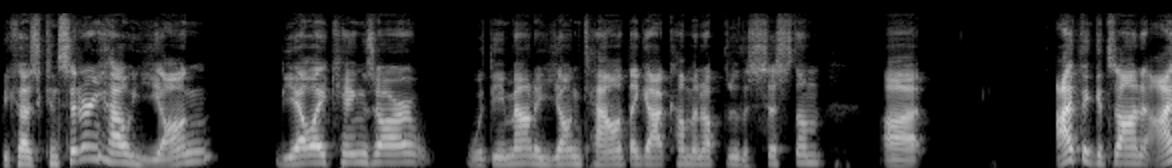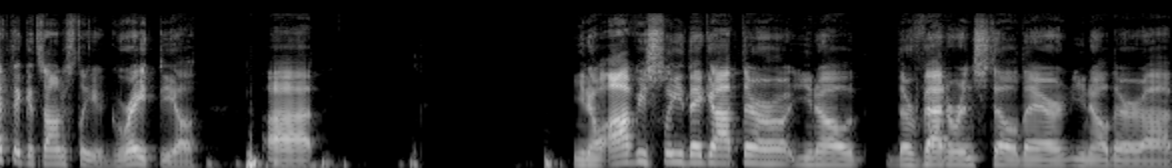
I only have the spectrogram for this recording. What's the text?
because considering how young the LA Kings are, with the amount of young talent they got coming up through the system, uh, I think it's on. I think it's honestly a great deal. Uh, you know, obviously they got their, you know, their veterans still there. You know, they're uh,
